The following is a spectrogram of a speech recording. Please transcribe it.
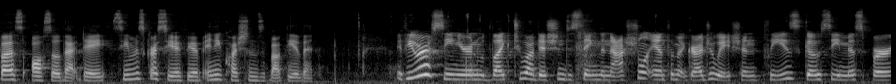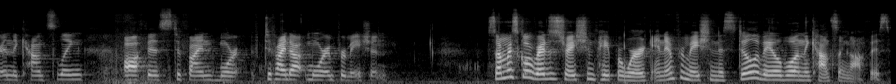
bus also that day. See Ms. Garcia if you have any questions about the event. If you are a senior and would like to audition to sing the national anthem at graduation, please go see Miss Burr in the counseling office to find more to find out more information. Summer school registration paperwork and information is still available in the counseling office.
